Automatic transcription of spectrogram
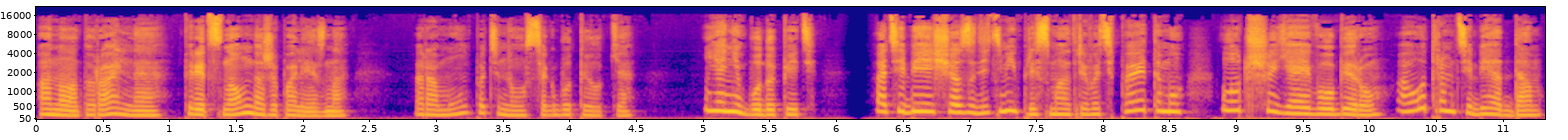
Оно натуральное, перед сном даже полезно. Рамул потянулся к бутылке. «Я не буду пить. А тебе еще за детьми присматривать, поэтому лучше я его уберу, а утром тебе отдам».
